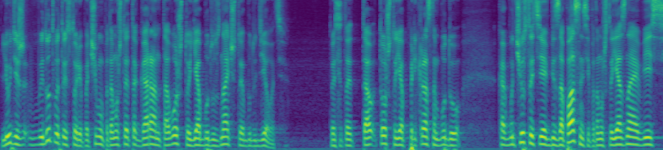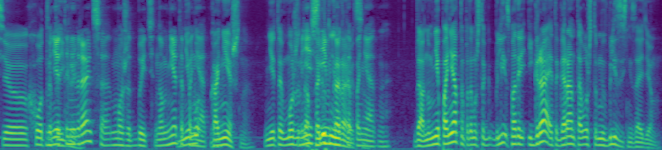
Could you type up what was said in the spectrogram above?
люди же идут в эту историю. Почему? Потому что это гарант того, что я буду знать, что я буду делать. То есть это то, то, что я прекрасно буду как бы чувствовать себя в безопасности, потому что я знаю весь э, ход Мне этой это игры. не нравится, может быть, но мне это Мне понятно. Конечно. Мне это может Мне с абсолютно ним не как-то нравиться. понятно. Да, но мне понятно, потому что, бли- смотри, игра — это гарант того, что мы в близость не зайдем.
